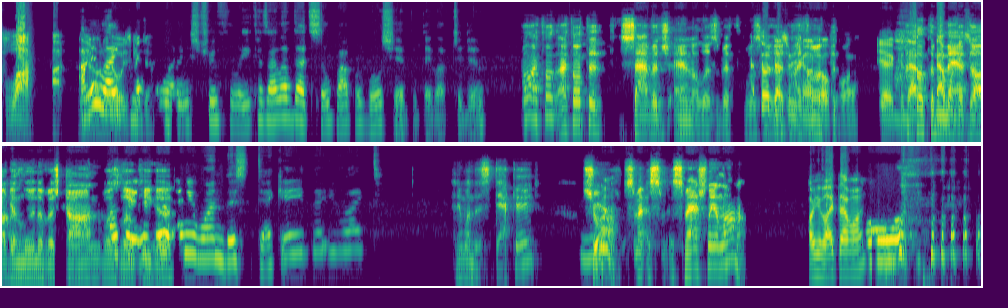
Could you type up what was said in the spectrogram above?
flop. You I know, they like always weddings, truthfully, because I love that soap opera bullshit that they love to do. Well, I thought I thought that Savage and Elizabeth I was thought good. that's what I you're gonna go thought, that, for. Yeah, because I thought the that Mad Dog hard. and Luna Vachon was okay, low is key there good. anyone this decade that you liked? Anyone this decade? Yeah. Sure, Sma- S- Smashley and Lana. Oh, you like that one? Oh,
